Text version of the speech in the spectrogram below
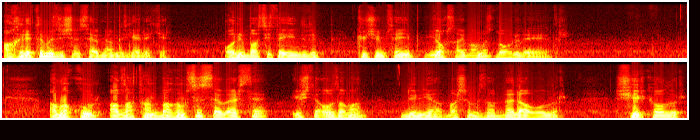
Ahiretimiz için sevmemiz gerekir. Onu basite indirip, küçümseyip yok saymamız doğru değildir. Ama kul Allah'tan bağımsız severse işte o zaman dünya başımıza bela olur, şirk olur,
